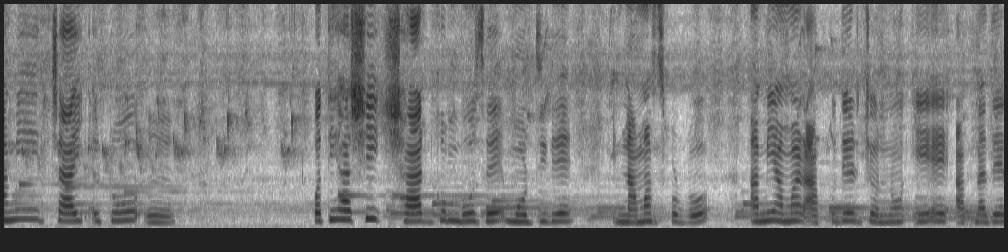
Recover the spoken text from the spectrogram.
আমি চাই একটু ঐতিহাসিক ষাট গম্বুজে মসজিদে নামাজ পড়ব। আমি আমার আপুদের জন্য এ, আপনাদের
